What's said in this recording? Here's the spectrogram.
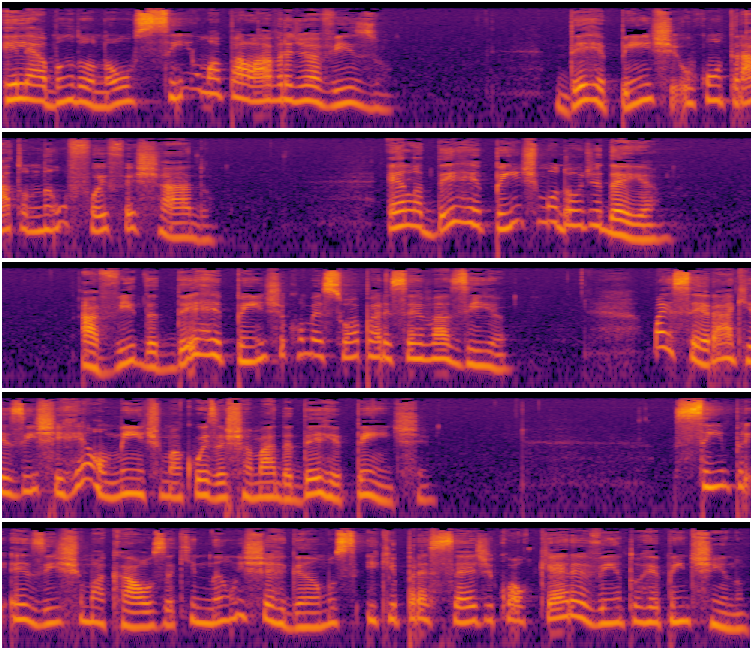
Ele a abandonou sem uma palavra de aviso. De repente, o contrato não foi fechado. Ela de repente mudou de ideia. A vida de repente começou a parecer vazia. Mas será que existe realmente uma coisa chamada de repente? Sempre existe uma causa que não enxergamos e que precede qualquer evento repentino.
